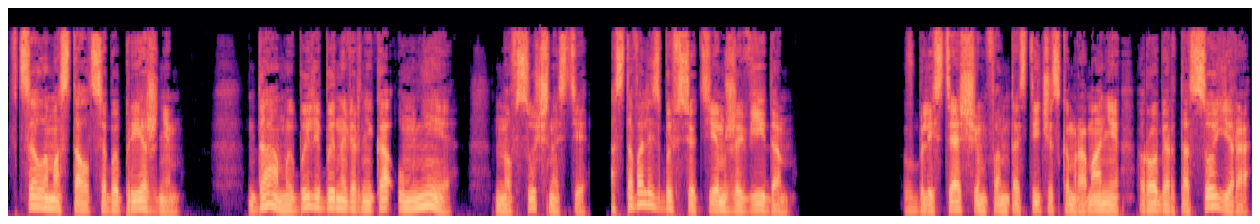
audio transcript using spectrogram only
в целом остался бы прежним. Да, мы были бы наверняка умнее, но в сущности оставались бы все тем же видом. В блестящем фантастическом романе Роберта Сойера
